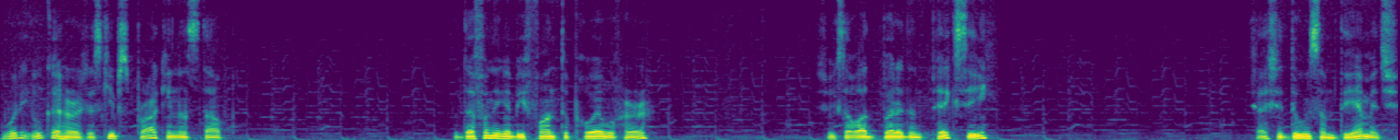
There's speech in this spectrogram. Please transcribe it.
What do you, look at her, just keeps proccing and stop. So definitely gonna be fun to play with her. She looks a lot better than Pixie. She's actually doing some damage.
